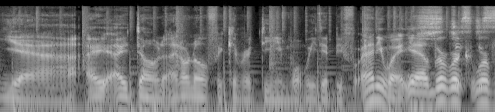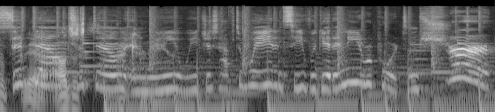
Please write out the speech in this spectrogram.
Yeah, I, I don't I don't know if we can redeem what we did before. Anyway, yeah, we're we're, just, we're sit yeah, down, I'll just sit down, and we we just have to wait and see if we get any reports. I'm sure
